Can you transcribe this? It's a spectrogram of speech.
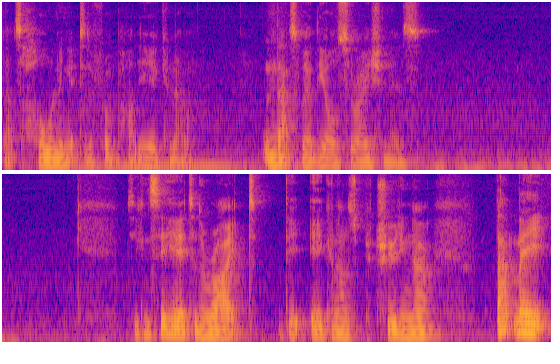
that's holding it to the front part of the ear canal. And that's where the ulceration is. So you can see here to the right, the ear canal is protruding now. That may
